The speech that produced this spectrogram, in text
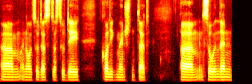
Um, and also just, just today, colleague mentioned that. Um, and so, and then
